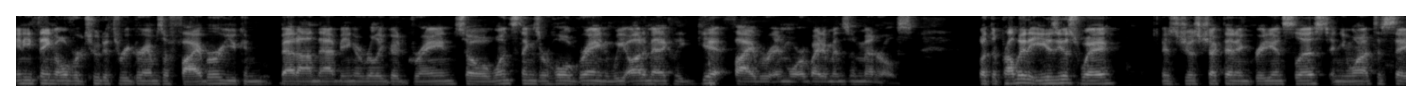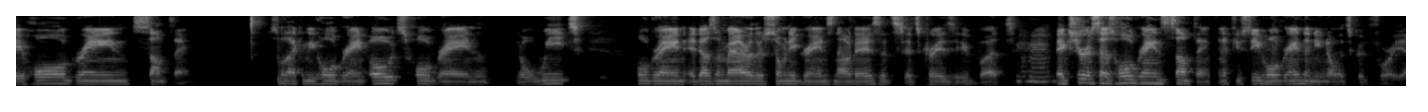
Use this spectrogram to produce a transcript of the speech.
anything over two to three grams of fiber, you can bet on that being a really good grain. So once things are whole grain, we automatically get fiber and more vitamins and minerals. But the probably the easiest way is just check that ingredients list and you want it to say whole grain something. So that can be whole grain oats, whole grain you know, wheat, whole grain. It doesn't matter. There's so many grains nowadays. It's it's crazy. But mm-hmm. make sure it says whole grain something. And if you see whole grain, then you know it's good for you.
